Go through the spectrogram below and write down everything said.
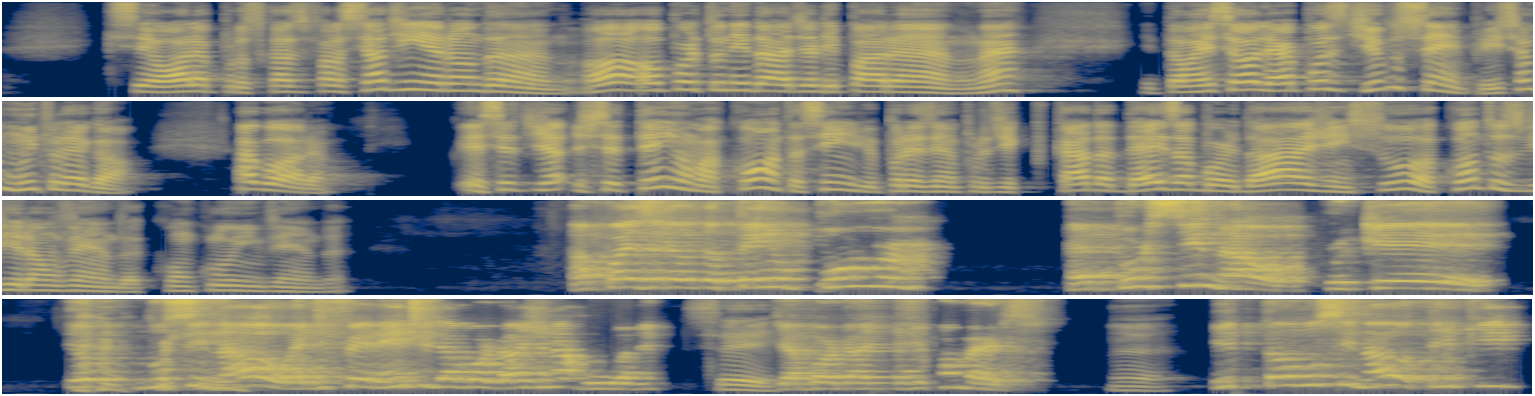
que você olha para os casos e fala assim: ó, dinheiro andando, ó, oportunidade ali parando, né? Então, esse é o olhar positivo sempre. Isso é muito legal. Agora, você, já, você tem uma conta, assim, por exemplo, de cada 10 abordagens sua, quantos viram venda, concluem venda? Rapaz, eu, eu tenho por, é, por sinal, porque eu, no sinal é diferente de abordagem na rua, né? Sei. De abordagem de comércio. É. Então, no sinal, eu tenho que.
